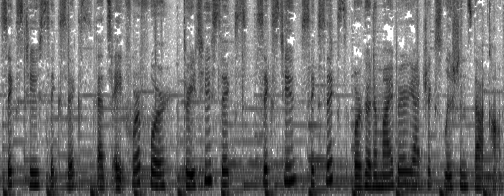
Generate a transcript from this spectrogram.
6266. That's 844 326 6266 or go to mybariatricsolutions.com.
